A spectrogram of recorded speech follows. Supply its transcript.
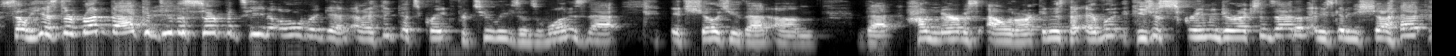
so he has to run back and do the serpentine over again. And I think that's great for two reasons. One is that it shows you that um, that how nervous Alan Arkin is that everyone he's just screaming directions at him and he's getting shot at.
